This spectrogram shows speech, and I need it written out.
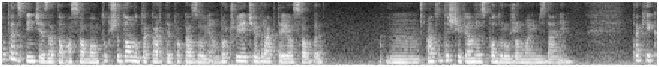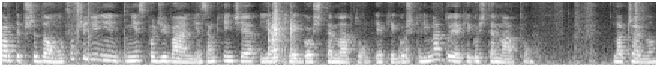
bo tęsknicie za tą osobą. Tu przy domu te karty pokazują, bo czujecie brak tej osoby. A to też się wiąże z podróżą, moim zdaniem. Takie karty przy domu. Co przyjdzie nie, niespodziewanie? Zamknięcie jakiegoś tematu, jakiegoś klimatu, jakiegoś tematu. Dlaczego?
